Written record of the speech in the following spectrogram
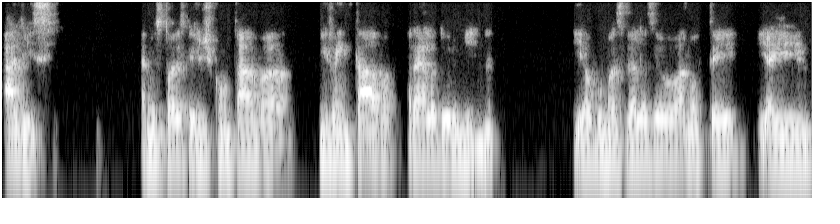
Alice. Eram histórias que a gente contava, inventava para ela dormir, né? E algumas delas eu anotei. E aí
